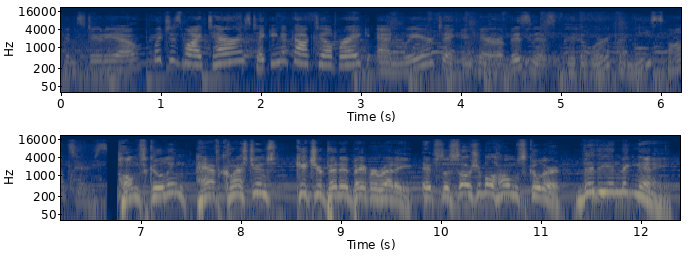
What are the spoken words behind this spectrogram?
freaking studio, which is why Tara's taking a cocktail break and we're taking care of business with a word from these sponsors. Homeschooling? Have questions? Get your pen and paper ready. It's the sociable homeschooler, Vivian McNinney.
